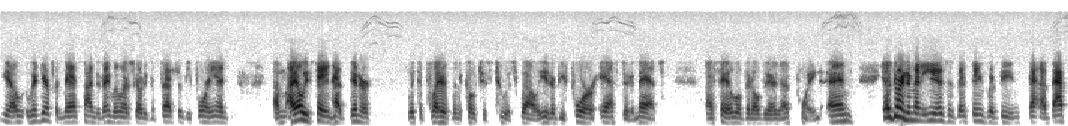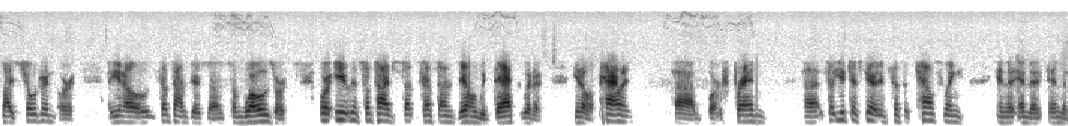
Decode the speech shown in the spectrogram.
you know, we're there for mass time. If anyone wants to go to confession beforehand, um, I always stay and have dinner with the players and the coaches too as well, either before or after the match. I stay a little bit over there at that point. And, you know, during the many years as that things would be baptized children or, you know, sometimes there's uh, some woes or, or even sometimes, sometimes dealing with death with a, you know, a parent um, or a friend uh, so you're just there in sense of counseling in the in the in the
